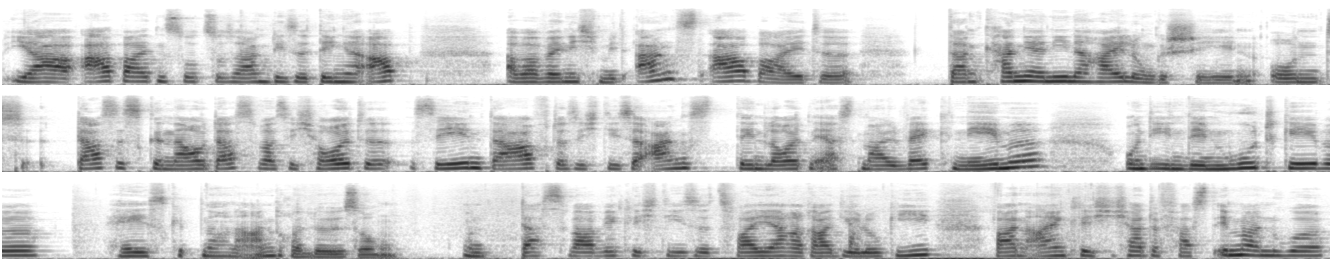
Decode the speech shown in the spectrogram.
ja, arbeiten sozusagen diese Dinge ab. Aber wenn ich mit Angst arbeite, dann kann ja nie eine Heilung geschehen. Und das ist genau das, was ich heute sehen darf, dass ich diese Angst den Leuten erstmal wegnehme und ihnen den Mut gebe, hey, es gibt noch eine andere Lösung. Und das war wirklich diese zwei Jahre Radiologie, waren eigentlich, ich hatte fast immer nur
